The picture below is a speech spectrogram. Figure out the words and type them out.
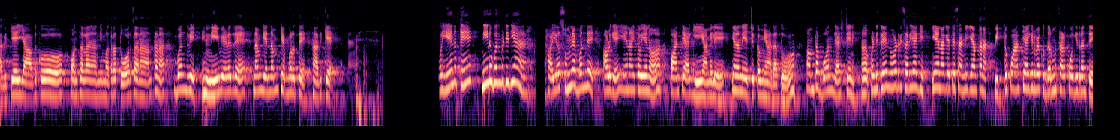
ಅದಕ್ಕೆ ಯಾವ್ದಕ್ಕೂ ಒಂದ್ಸಲ ನಿಮ್ಮ ಹತ್ರ ತೋರ್ಸೋಣ ಅಂತನ ಬಂದ್ವಿ. ನೀವು ಹೇಳಿದ್ರೆ ನಮಗೆ ನಂಬಿಕೆ ಬರುತ್ತೆ. ಅದಕ್ಕೆ. ಓ, ಏನತ್ತೆ? ನೀನು ಬಂದ್ಬಿಟ್ಟಿದ್ಯಾ? ಅಯ್ಯೋ ಸುಮ್ಮನೆ ಬಂದೆ. ಅವಳಿಗೆ ಏನಾಯ್ತೋ ಏನೋ ವಾಂತಿ ಆಗಿ ಆಮೇಲೆ ಏನೋ ಹೆಚ್ಚು ಕಮ್ಮಿ ಆದಾತು ಅಂತ ಬಂದೆ ಅಷ್ಟೇನೆ. ಪಂಡಿತ್ರೆ, ನೋಡ್ರಿ ಸರಿಯಾಗಿ. ಏನಾಗೈತೆ ಸಣ್ಣಿಗೆ ಅಂತಾನ? ಪಿತ್ತಕ್ಕೆ ವಾಂತಿ ಆಗಿರ್ಬೇಕು. ಧರ್ಮಸ್ಥಳಕ್ಕೆ ಹೋಗಿದ್ರಂತೆ.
